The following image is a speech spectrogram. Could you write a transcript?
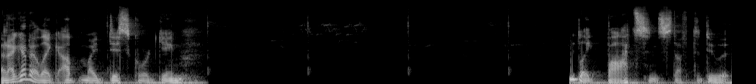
And I gotta like up my Discord game. Need like bots and stuff to do it.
